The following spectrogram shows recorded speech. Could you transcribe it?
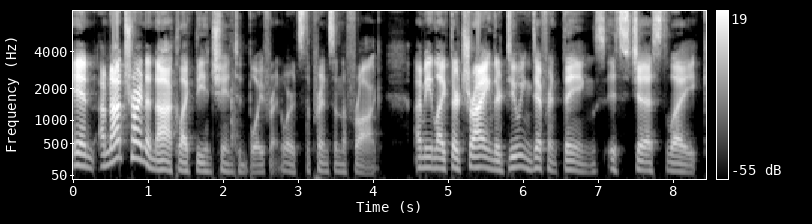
And i'm not trying to knock like the enchanted boyfriend where it's the prince and the frog i mean like they're trying they're doing different things. It's just like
